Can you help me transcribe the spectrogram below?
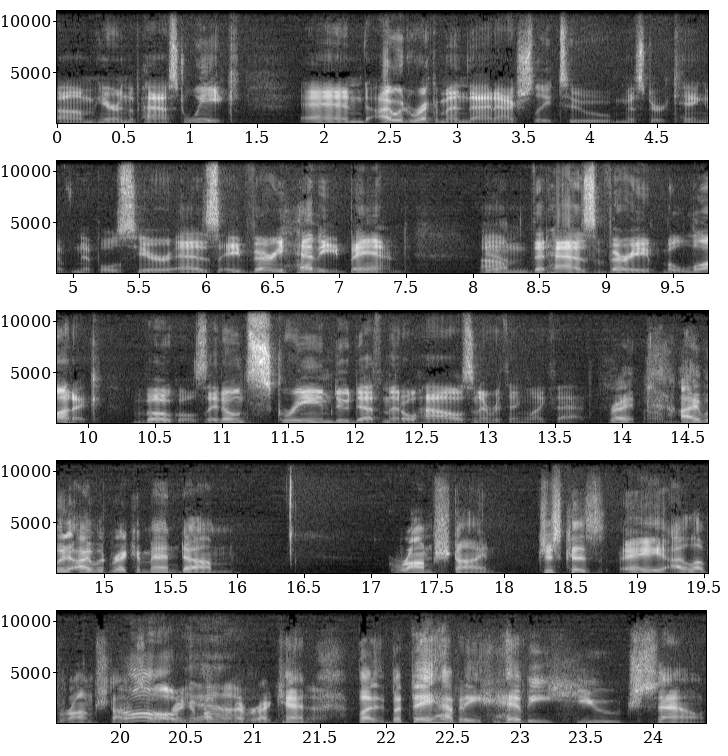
um, here in the past week, and I would recommend that actually to Mister King of Nipples here as a very heavy band um, that has very melodic vocals. They don't scream, do death metal howls, and everything like that. Right. I would I would recommend um, Rammstein just because a I love Rammstein, so Oh, I'll bring him up whenever I can. But but they have a heavy, huge sound.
